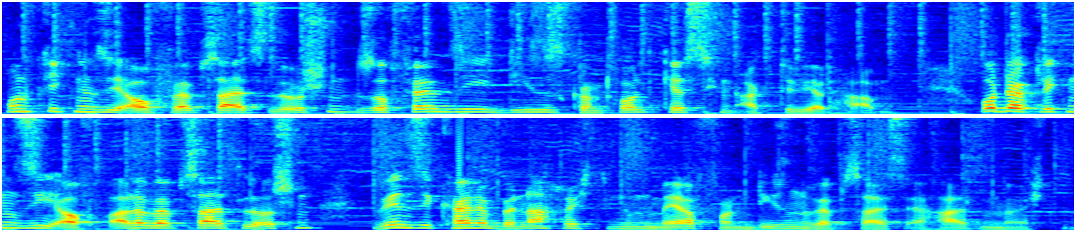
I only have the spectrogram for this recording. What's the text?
und klicken Sie auf Websites löschen, sofern Sie dieses Kontrollkästchen aktiviert haben. Oder klicken Sie auf Alle Websites löschen, wenn Sie keine Benachrichtigungen mehr von diesen Websites erhalten möchten.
